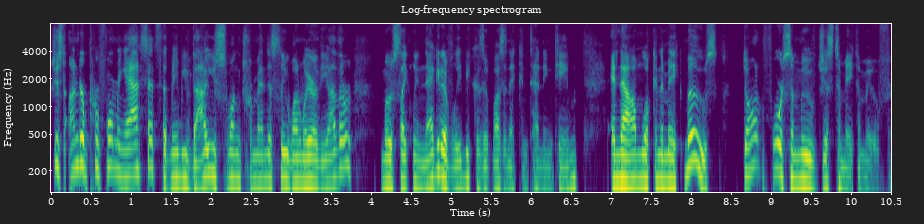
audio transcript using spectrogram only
Just underperforming assets that maybe value swung tremendously one way or the other, most likely negatively because it wasn't a contending team. And now I'm looking to make moves. Don't force a move just to make a move.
